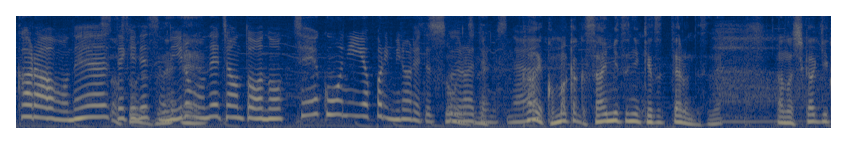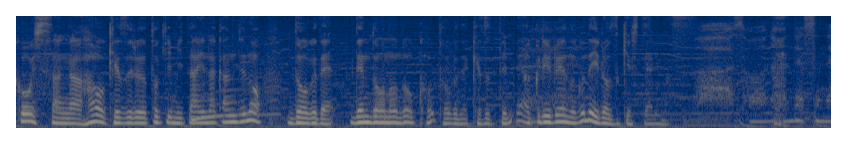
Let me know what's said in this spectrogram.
カラーもね 素敵ですよね。ね色もねちゃんとあの精巧にやっぱり見られて作られてるんですね。かなり細かく細密に削ってあるんですね。あ。の歯科技工士さんが歯を削る時みたいな感じの道具で電動の道具で削ってアクリル絵の具で色付けしてありますなんですね。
